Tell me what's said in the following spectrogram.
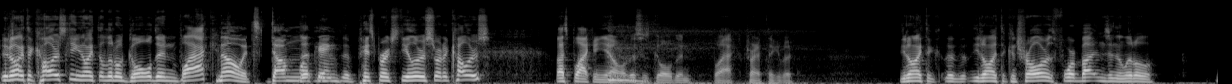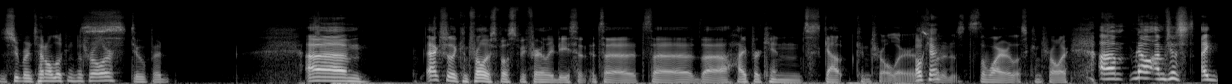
You don't like the color scheme. You don't like the little gold and black. No, it's dumb the, looking. the, the Pittsburgh Steelers sort of colors. That's black and yellow. this is gold and black. I'm trying to think of it. You don't like the, the you don't like the controller, the four buttons, and the little the Super Nintendo looking controller. Stupid. Um, actually, the controller's supposed to be fairly decent. It's a it's a the Hyperkin Scout controller. Okay. it is. It's the wireless controller. Um, no, I'm just I.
